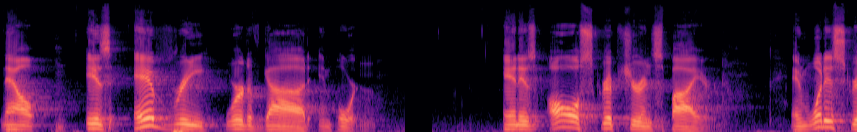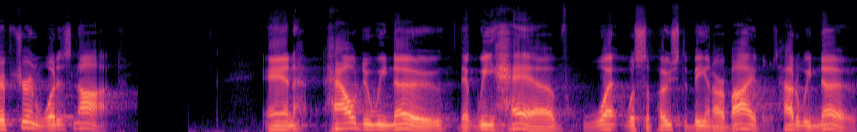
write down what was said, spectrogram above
Now, is every Word of God important? And is all Scripture inspired? And what is Scripture and what is not? And how do we know that we have what was supposed to be in our Bibles? How do we know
